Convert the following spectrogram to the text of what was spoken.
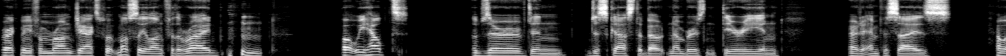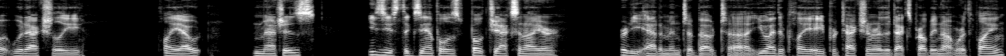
correct me if I'm wrong, Jax, but mostly along for the ride. but we helped, observed, and discussed about numbers and theory and try to emphasize how it would actually play out in matches. Easiest example is both Jax and I are pretty adamant about uh, you either play a protection or the deck's probably not worth playing.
